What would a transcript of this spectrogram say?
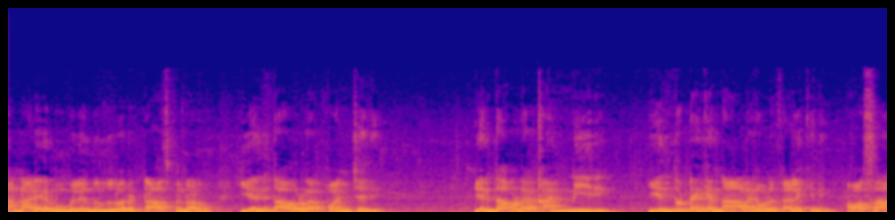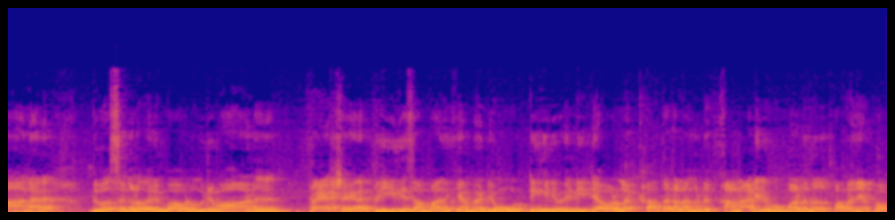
കണ്ണാടിയുടെ മുമ്പിൽ നിന്നുള്ള ഒരു ടാസ്ക് ഉണ്ടായിരുന്നു. എന്താ ഉള്ള കൊഞ്ചൽ? എന്താ ഉള്ള കണ്ണീര്? എന്തുട്ടൊക്കെ നാടകം കളിക്കണ്? അവസാന ദിവസങ്ങൾ വരുമ്പോൾ അവൾ ഒരുപാട് പ്രേക്ഷകരെ പ്രീതി സമ്പാദിക്കാൻ വേണ്ടി വോട്ടിങ്ങിന് വേണ്ടിയിട്ട് അവളുടെ കഥകൾ അങ്ങോട്ട് കണ്ണാടിയിൽ മുമ്പാണ് നിന്ന് പറഞ്ഞപ്പോൾ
